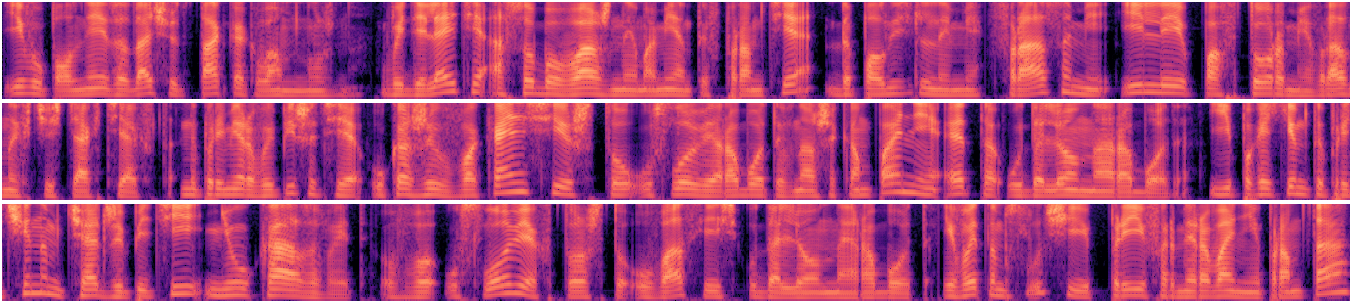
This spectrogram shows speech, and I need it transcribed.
и выполняет задачу так, как вам нужно. Выделяйте особо важные моменты в промте дополнительными фразами или повторами в разных частях текста. Например, вы пишете «Укажи в вакансии, что условия работы в нашей компании — это удаленная работа». И по каким-то причинам чат GPT не указывает в условиях то, что у вас есть удаленная работа. И в этом случае при формировании промта,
